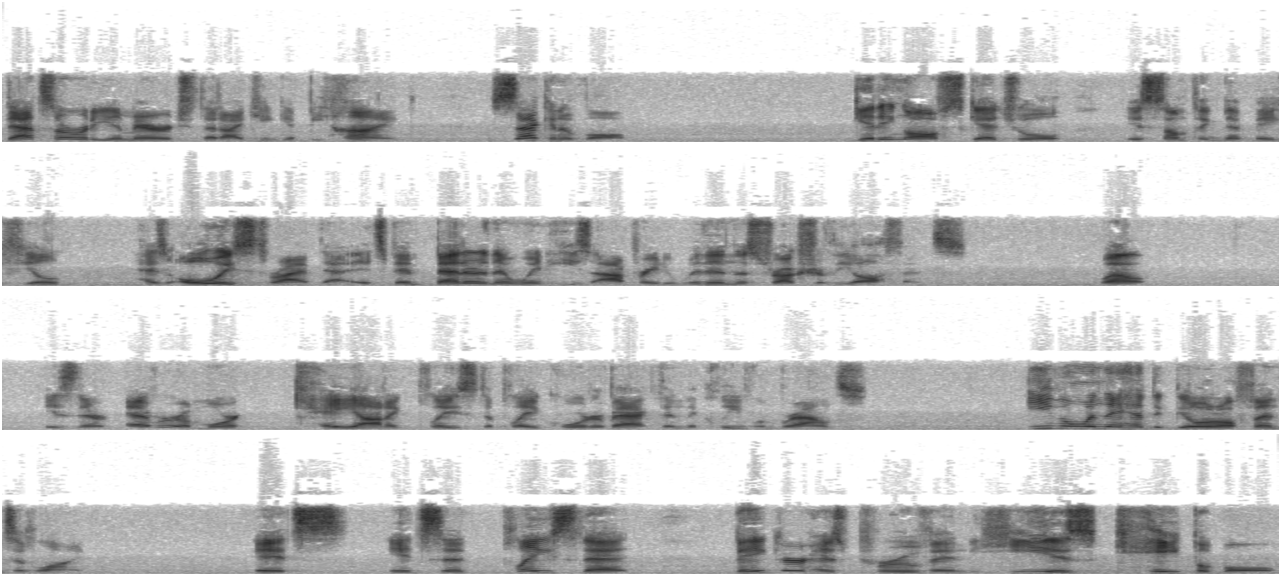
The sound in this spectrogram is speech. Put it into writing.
that's already a marriage that I can get behind. Second of all, getting off schedule is something that Mayfield has always thrived at. It's been better than when he's operated within the structure of the offense. Well, is there ever a more chaotic place to play quarterback than the Cleveland Browns? Even when they had the good offensive line. It's it's a place that Baker has proven he is capable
